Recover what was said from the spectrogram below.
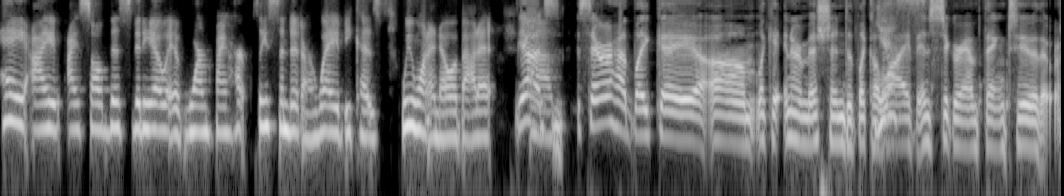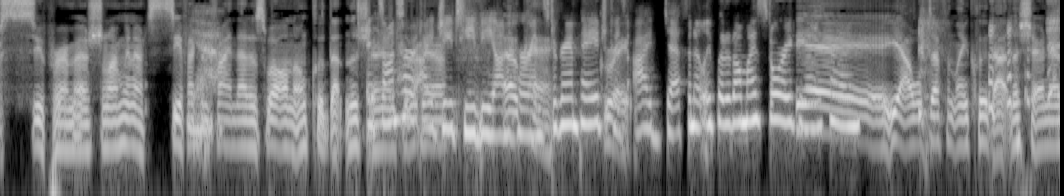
hey, I I saw this video, it warmed my heart. Please send it our way because we want to know about it. Yeah, um, Sara had like a um like an intermission, did like a yes. live Instagram thing too that was super emotional. I'm gonna have to see if I yeah. can find that as well, and I'll include that in the show. It's on her IGTV on okay. her Instagram page because I definitely put it on my story. Yeah, yeah, we'll definitely include that in the show notes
